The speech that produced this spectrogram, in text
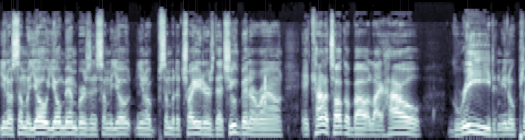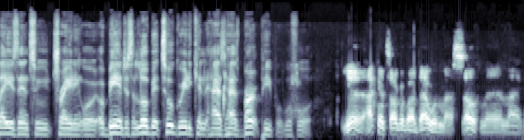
you know some of your your members and some of your you know some of the traders that you've been around and kind of talk about like how greed you know plays into trading or, or being just a little bit too greedy can has has burnt people before Yeah, I can talk about that with myself, man. Like,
